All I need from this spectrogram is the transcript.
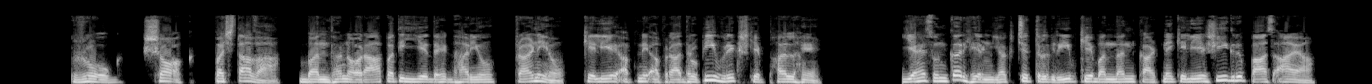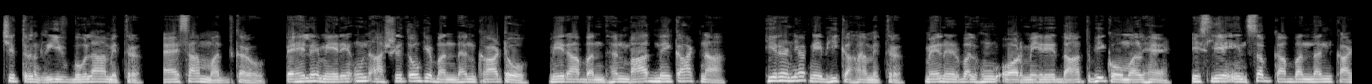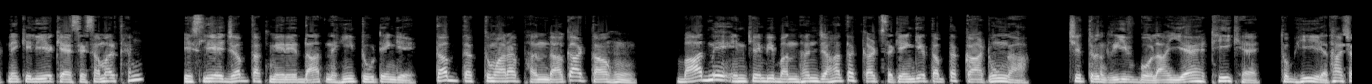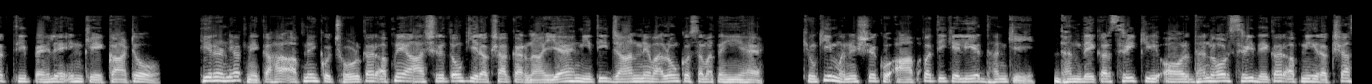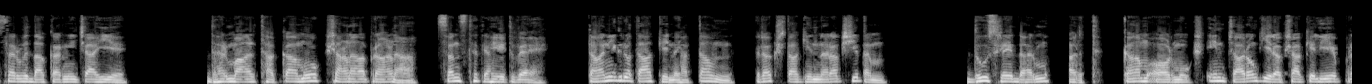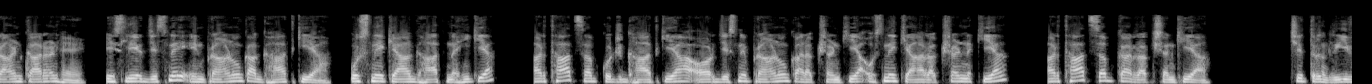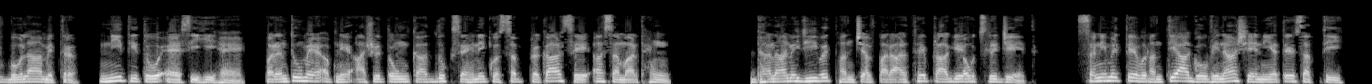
रोग, शौक, पछतावा, बंधन और आपत्ति ये देहधारियों, प्राणियों के लिए अपने अपराध रूपी वृक्ष के फल हैं। यह सुनकर हिरण्यक चित्रग्रीव के बंधन काटने के लिए शीघ्र पास आया। चित्रग्रीव बोला मित्र ऐसा मत करो। पहले मेरे उन आश्रितों के बंधन काटो। मेरा बंधन बाद में काटना। हिरण्यक ने भी कहा मित्र मैं निर्बल हूँ और मेरे दांत भी कोमल हैं, इसलिए इन सब का बंधन काटने के लिए कैसे समर्थ है? इसलिए जब तक मेरे दांत नहीं टूटेंगे तब तक तुम्हारा फंदा काटता हूँ। बाद में इनके भी बंधन जहाँ तक कट सकेंगे तब तक काटूँगा। चित्रग्रीव बोला, यह ठीक है तो भी यथाशक्ति पहले इनके काटो हिरण्यक ने कहा, अपने को छोड़कर अपने आश्रितों की रक्षा करना, यह नीति जानने वालों को समझ नहीं है, क्योंकि मनुष्य को आपत्ति के लिए धन की, धन देकर श्री की और धन और श्री देकर अपनी रक्षा सर्वदा करनी चाहिए। धर्मार्थ का मोक्षाणा प्राणा, संस्थित हेतु तानिग्रता के नहत्तम रक्षता की नरक्षितम। दूसरे धर्म, अर्थ। काम और मोक्ष इन चारों की रक्षा के लिए प्राण कारण है। इसलिए जिसने इन प्राणों का घात किया, उसने क्या घात नहीं किया? अर्थात सब कुछ घात किया और जिसने प्राणों का रक्षण किया, उसने क्या रक्षण किया? अर्थात सबका रक्षण किया। चित्रग्रीव बोला, मित्र, नीति तो ऐसी ही है, परंतु मैं अपने आश्रितों का दुख सहने को सब प्रकार से असमर्थ हूँ। धनानि जीवित पंचव परार्थे प्राग्ञ उत्सृजेत सनिमित्ते वरंत्यागो विनाशे नियते सत्ती।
